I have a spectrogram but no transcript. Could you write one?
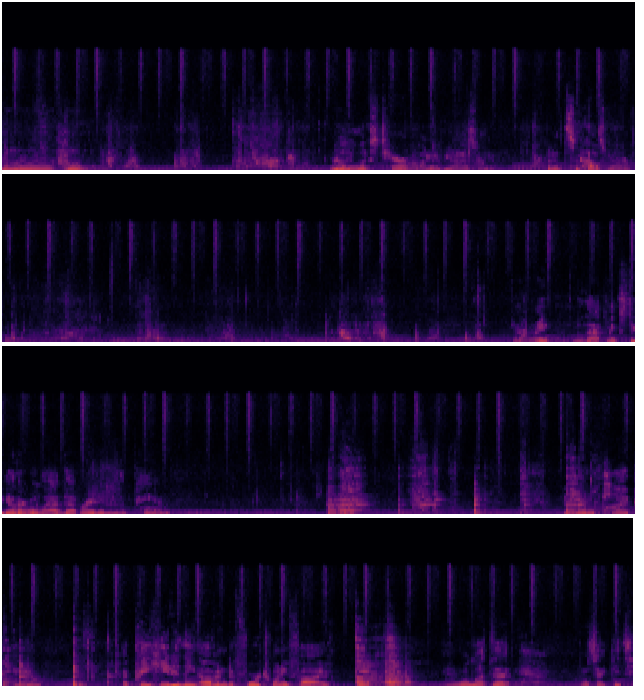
Mm -mm really looks terrible, I gotta be honest with you. But it smells wonderful. Alright, with that mixed together, we'll add that right into the pan. In a little pie pan. I preheated the oven to 425 and we'll let that, once that gets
